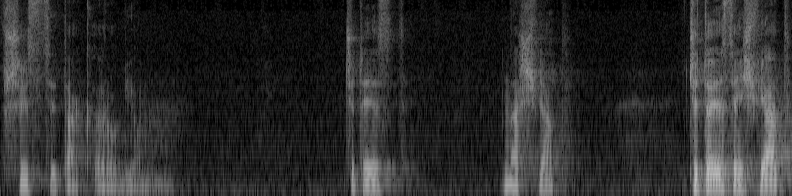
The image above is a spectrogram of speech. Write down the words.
wszyscy tak robią. Czy to jest nasz świat? Czy to jest ten świat,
